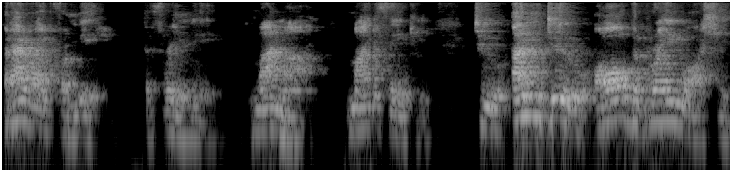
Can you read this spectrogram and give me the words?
but I write for me, to free me, my mind, my thinking, to undo all the brainwashing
